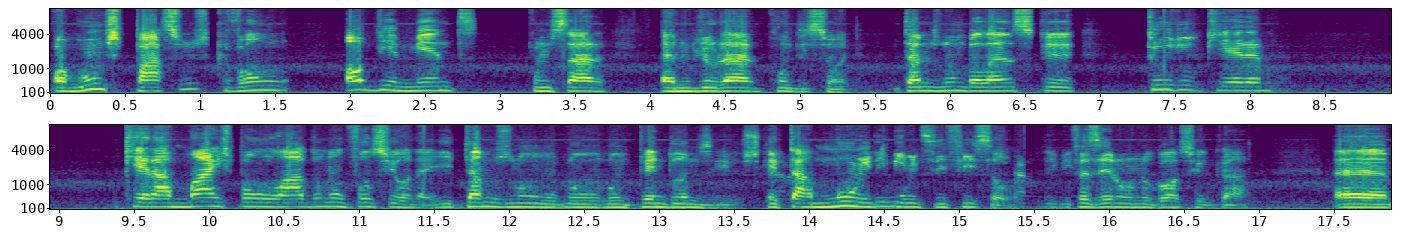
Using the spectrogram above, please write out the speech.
alguns passos que vão, obviamente, começar a melhorar condições. Estamos num balanço que tudo o que era que era mais para um lado não funciona e estamos num, num, num pendulum que está muito, muito difícil fazer um negócio cá. Ah,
